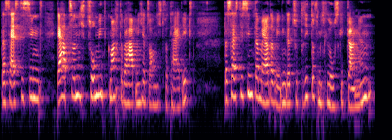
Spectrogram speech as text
Das heißt, die sind, der hat zwar nicht so mitgemacht, aber er hat mich jetzt auch nicht verteidigt. Das heißt, die sind da mehr oder weniger zu dritt auf mich losgegangen,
